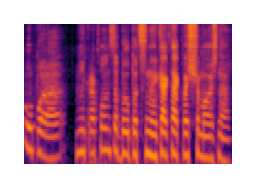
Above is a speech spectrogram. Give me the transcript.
Опа, микрофон забыл, пацаны, как так вообще можно?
